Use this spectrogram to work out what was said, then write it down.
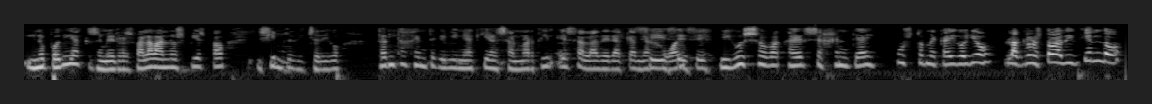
y no podía, que se me resbalaban los pies Pau, y siempre he dicho, digo, tanta gente que viene aquí al San Martín, esa ladera que han Sí, dejado ahí, sí, sí. digo, eso va a caerse gente ahí, justo me caigo yo, la que lo estaba diciendo.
